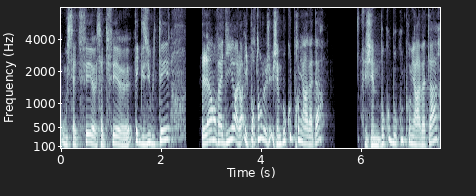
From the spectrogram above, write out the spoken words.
où ça te fait ça te fait exulter. Là on va dire alors et pourtant j'aime beaucoup le premier Avatar J'aime beaucoup, beaucoup le premier Avatar,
